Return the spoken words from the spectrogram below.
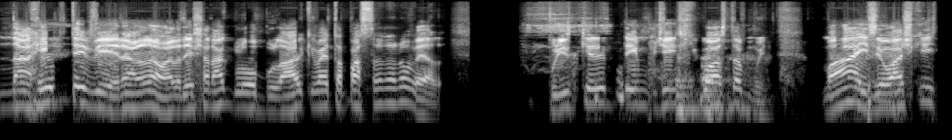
na rede TV. Não, não, ela deixa na Globo lá que vai estar tá passando a novela. Por isso que tem gente que gosta muito. Mas eu acho que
